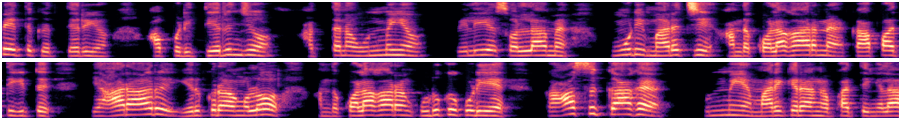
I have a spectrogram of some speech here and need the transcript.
பேத்துக்கு தெரியும். அப்படி தெரிஞ்சும் அத்தனை உண்மையும் வெளியே சொல்லாம மூடி மறைச்சு அந்த கொலகாரனை காப்பாத்திக்கிட்டு யாராரு இருக்கிறாங்களோ அந்த கொலகாரம் கொடுக்கக்கூடிய காசுக்காக உண்மையை மறைக்கிறாங்க பார்த்தீங்களா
